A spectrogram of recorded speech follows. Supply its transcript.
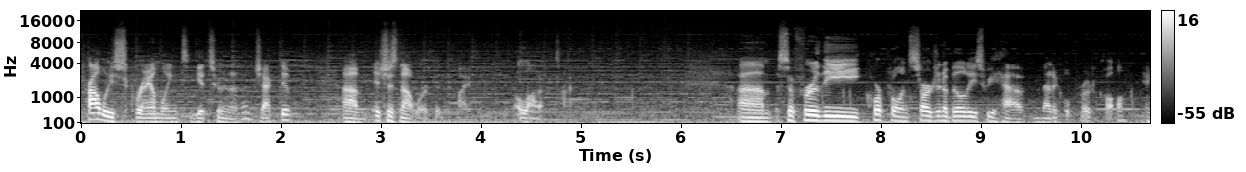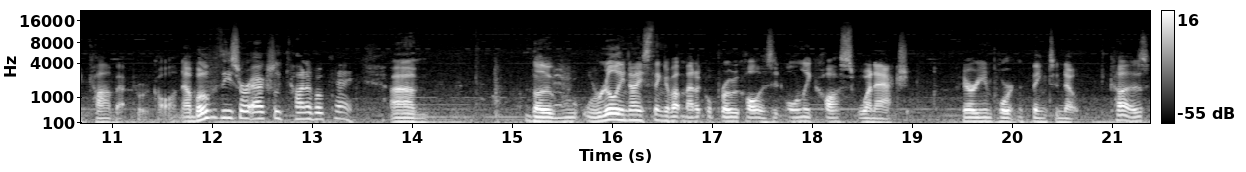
probably scrambling to get to an objective. Um, it's just not worth it in my opinion, a lot of time. Um, so for the corporal and sergeant abilities, we have medical protocol and combat protocol. Now both of these are actually kind of okay. Um, the really nice thing about medical protocol is it only costs one action. Very important thing to note because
